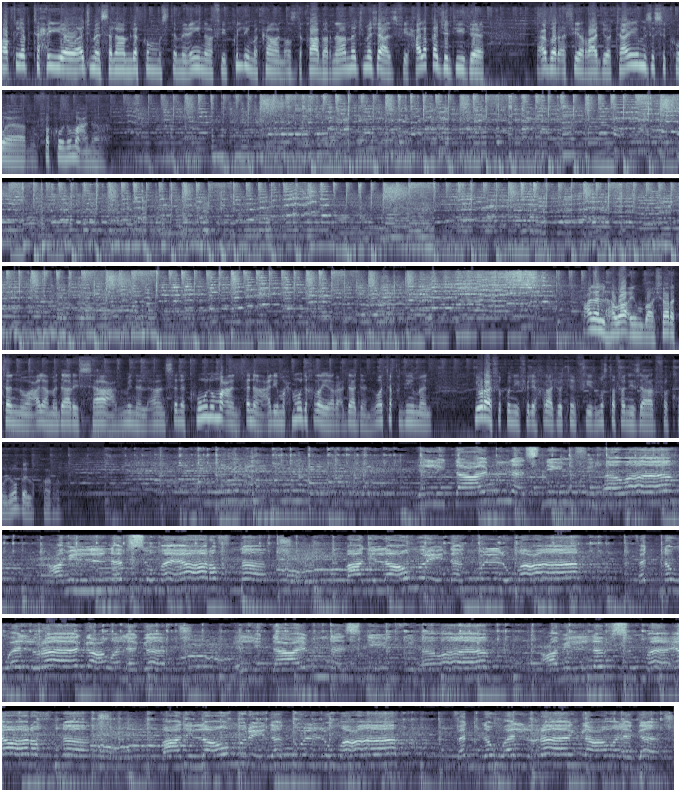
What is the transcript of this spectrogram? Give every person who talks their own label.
Speaker 1: أطيب تحية وأجمل سلام لكم مستمعينا في كل مكان. أصدقاء برنامج مجاز في حلقة جديدة عبر أثير راديو تايمز سكوير. فكونوا معنا. على الهواء مباشرة وعلى مدار الساعة من الآن سنكون معا. أنا علي محمود خضير إعدادا وتقديما. يرافقني في الإخراج والتنفيذ مصطفى نزار. فكونوا بالقرب.
Speaker 2: يلي تعبنا سنين في هواه عامل نفسه ما يعرفنا بعد العمر ده كله معاه. فاتنا وقال راجع ولا جاش. يلي تعبنا سنين في هواه عامل نفسه ما يعرفنا بعد العمر ده كله معاه. فاتنا وقال راجع ولا جاش.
